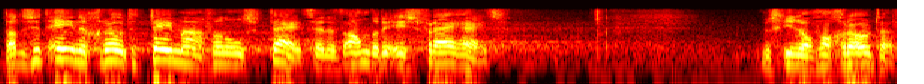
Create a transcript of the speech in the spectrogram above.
Dat is het ene grote thema van onze tijd. En het andere is vrijheid. Misschien nog wel groter.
